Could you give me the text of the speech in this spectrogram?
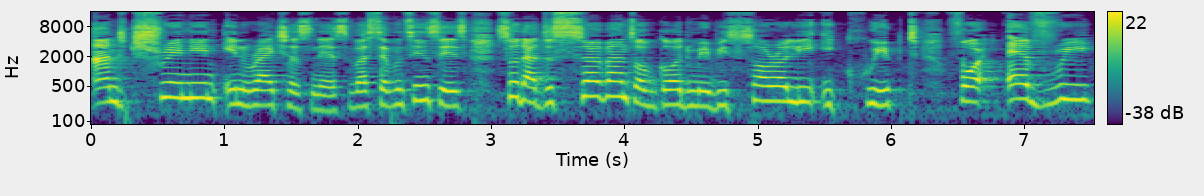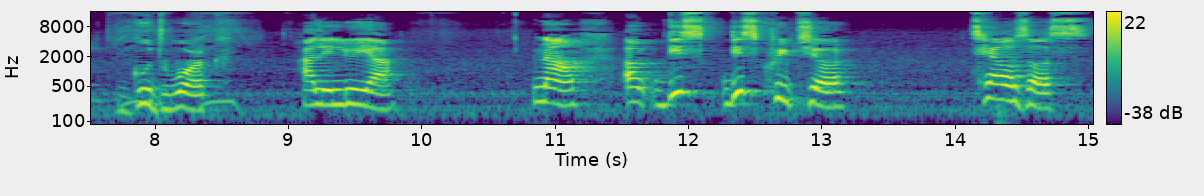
and training in righteousness. Verse 17 says, So that the servant of God may be thoroughly equipped for every good work. Hallelujah. Now, um, this, this scripture tells us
